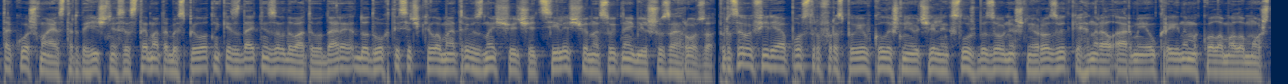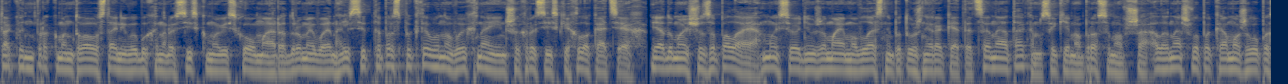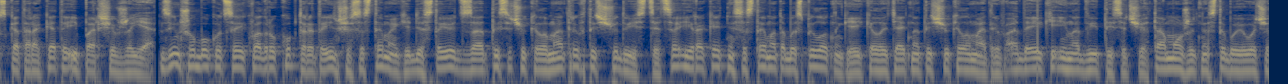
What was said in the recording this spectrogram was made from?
також має стратегічні системи та безпілотники, здатні завдавати удари до 2000 кілометрів, знищуючи цілі, що несуть найбільшу загрозу. Про це в ефірі апостроф розповів колишній очільник служби зовнішньої розвідки генерал армії України Микола Маломош. Так він прокоментував останні вибухи на російському військовому аеродромі в Енгельсі та перспективу нових на інших російських локаціях. Я думаю, що запалає. Ми сьогодні вже маємо власні потужні ракети. Це не атакамс, які ми просимо в США, але наш ВПК може випускати ракети, і перші вже є. З іншого боку, це і квадрокоптери та інші системи, які дістають за тисячу кілометрів 1200. Це і ракетні системи та безпілотники, які летять на тисячу кілометрів, а деякі і на дві тисячі. Та можуть нести бойову частину,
